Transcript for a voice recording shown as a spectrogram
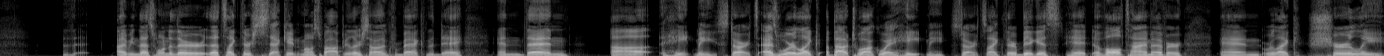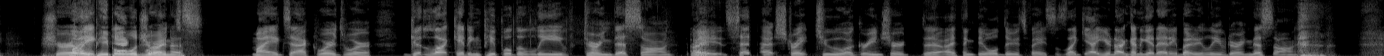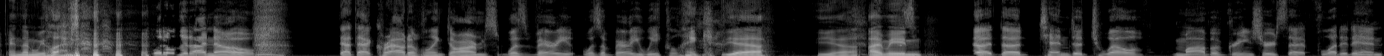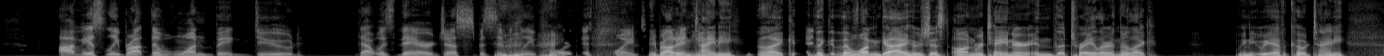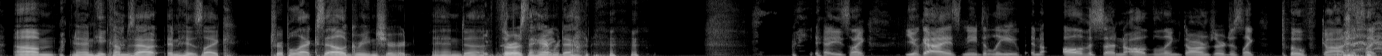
th- I mean, that's one of their, that's like their second most popular song from back in the day. And then uh, Hate Me starts. As we're like about to walk away, Hate Me starts. Like their biggest hit of all time ever. And we're like, surely, surely people will join words. us. My exact words were, "Good luck getting people to leave during this song." I said that straight to a green shirt. Uh, I think the old dude's face was like, "Yeah, you're not going to get anybody to leave during this song." And then we left. Little did I know that that crowd of linked arms was very was a very weak link. Yeah. Yeah. I mean, the the 10 to 12 mob of green shirts that flooded in obviously brought the one big dude that was there just specifically Right. for this point. they brought in he- Tiny, like the the one guy who's just on retainer in the trailer, and they're like, "We need, we have a code Tiny," um, and he comes out in his like triple XL green shirt and uh, throws the hammer down. Yeah, he's like, "You guys need to leave." And all of a sudden all the linked arms are just like poof, gone. It's like,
